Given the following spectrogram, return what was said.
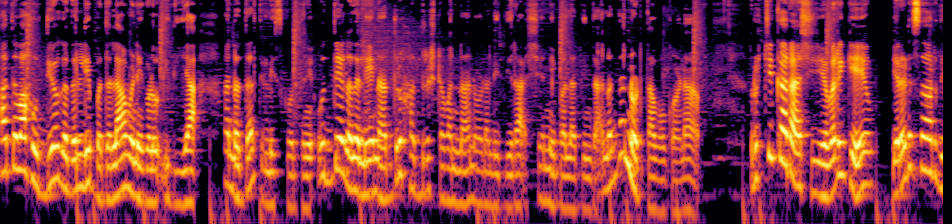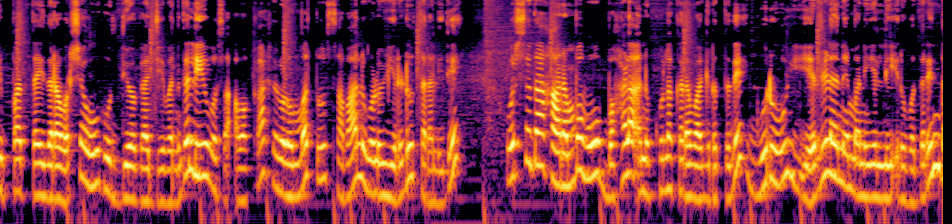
ಅಥವಾ ಉದ್ಯೋಗದಲ್ಲಿ ಬದಲಾವಣೆಗಳು ಇದೆಯಾ? ಅನ್ನೋದನ್ನ ತಿಳಿಸ್ಕೊಡ್ತೀನಿ. ಉದ್ಯೋಗದಲ್ಲಿ ಏನಾದರೂ ಅದೃಷ್ಟವನ್ನು ನೋಡಲಿದ್ದೀರಾ? ಶನಿ ಬಲದಿಂದ ಅನ್ನೋದನ್ನ ನೋಡ್ತಾ ಹೋಗೋಣ. ವೃಶ್ಚಿಕ ರಾಶಿಯವರಿಗೆ ಎರಡು ಸಾವಿರದ ಇಪ್ಪತ್ತೈದರ ವರ್ಷವು ಉದ್ಯೋಗ ಜೀವನದಲ್ಲಿ ಹೊಸ ಅವಕಾಶಗಳು ಮತ್ತು ಸವಾಲುಗಳು ಎರಡೂ ತರಲಿದೆ. ವರ್ಷದ ಆರಂಭವು ಬಹಳ ಅನುಕೂಲಕರವಾಗಿರುತ್ತದೆ. ಗುರು ಎರಡನೇ ಮನೆಯಲ್ಲಿ ಇರುವುದರಿಂದ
